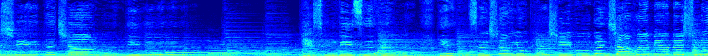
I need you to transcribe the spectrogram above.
悉的角落里，也曾彼此安慰，也曾相拥叹息，不管将会面对什么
